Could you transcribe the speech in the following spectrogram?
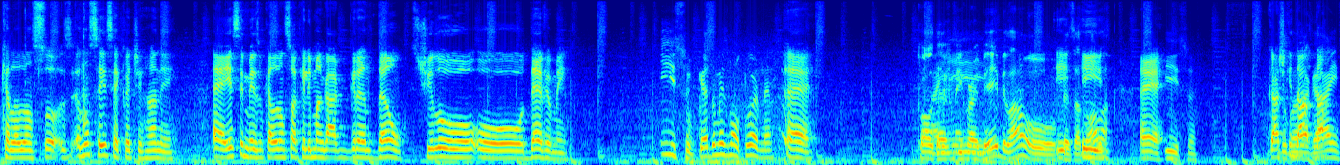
Que ela lançou. Eu não sei se é Cut Honey. É, esse mesmo, que ela lançou aquele mangá grandão, estilo o Devilman. Isso, porque é do mesmo autor, né? É. Qual, Aí... Devil May Cry Baby lá, o e, Pesadola? E, é. Isso. Acho do que dá, dá, Deixa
